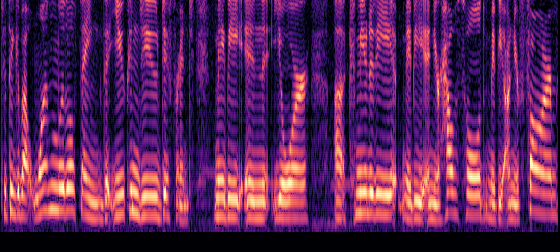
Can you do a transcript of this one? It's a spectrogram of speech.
to think about one little thing that you can do different, maybe in your uh, community, maybe in your household, maybe on your farm,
